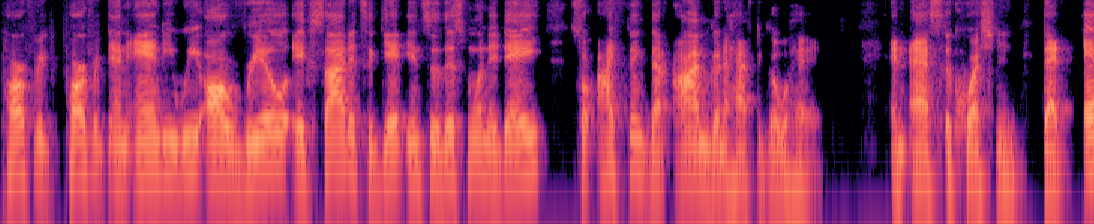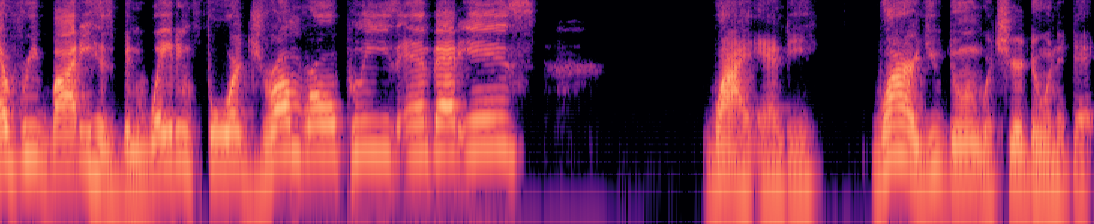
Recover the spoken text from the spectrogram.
perfect, perfect. And Andy, we are real excited to get into this one today. So I think that I'm going to have to go ahead and ask the question that everybody has been waiting for. Drum roll, please. And that is why, Andy? Why are you doing what you're doing today?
